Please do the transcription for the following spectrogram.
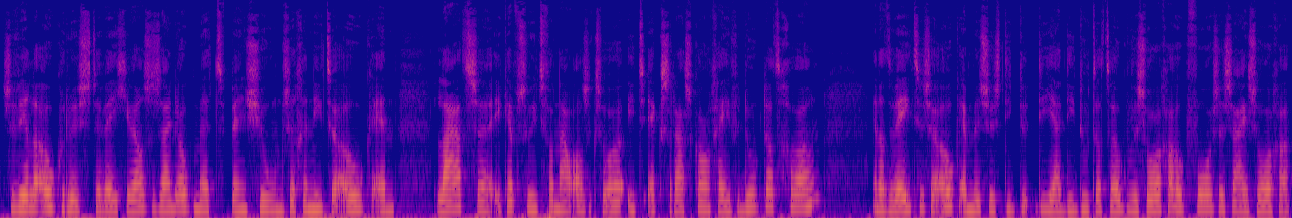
Ze willen ook rusten, weet je wel. Ze zijn ook met pensioen. Ze genieten ook. En laat ze. Ik heb zoiets van, nou, als ik zo iets extra's kan geven, doe ik dat gewoon. En dat weten ze ook. En mijn zus die, die, ja, die doet dat ook. We zorgen ook voor ze. Zij zorgen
